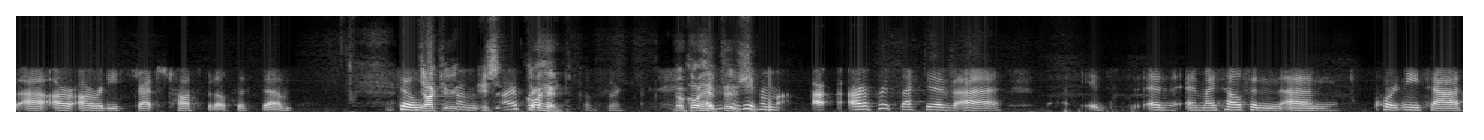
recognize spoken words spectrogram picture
uh, our already stretched hospital system. So, Doctor, is, go ahead. Oh. No, go ahead. Finish. From our, our perspective, uh, it's and and myself and um, Courtney Sass,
